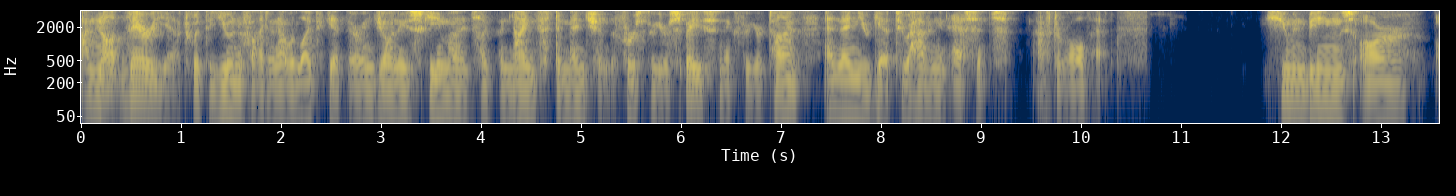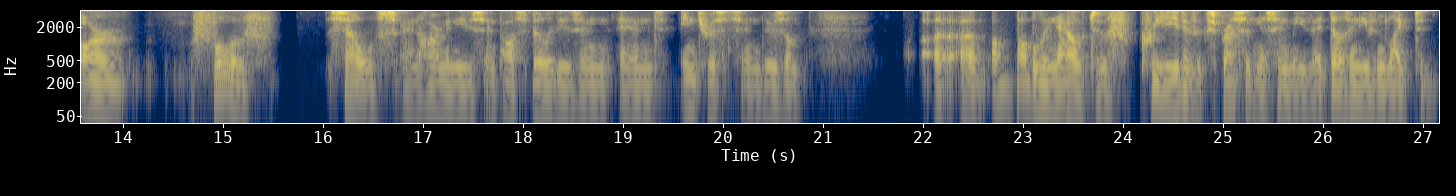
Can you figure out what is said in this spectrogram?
I'm not there yet with the unified, and I would like to get there. In Johnny's schema, it's like the ninth dimension. The first three are space, next three are time, and then you get to having an essence after all that. Human beings are are full of selves and harmonies and possibilities and and interests, and there's a a, a, bubbling out of creative expressiveness in me that doesn't even like to,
